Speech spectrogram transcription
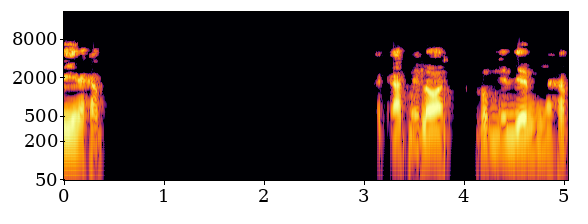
ดีนะครับ อากาศไม่ร้อน ลมเย็นๆนะครับ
